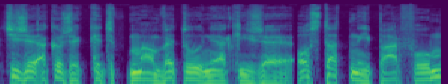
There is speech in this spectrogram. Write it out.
čiže akože keď mám vetu nejaký, že ostatný parfum,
